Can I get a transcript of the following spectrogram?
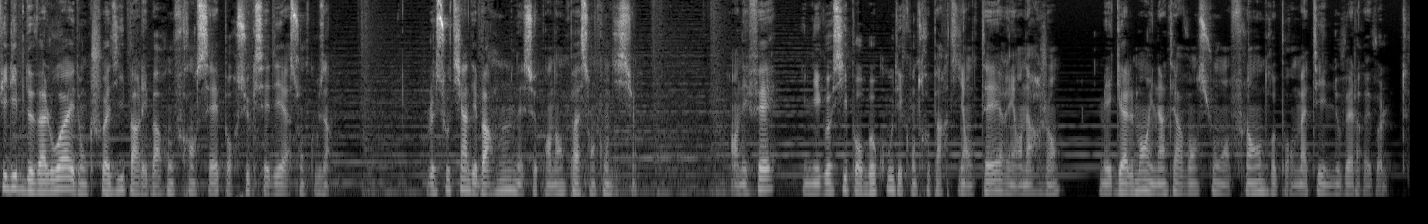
Philippe de Valois est donc choisi par les barons français pour succéder à son cousin. Le soutien des barons n'est cependant pas sans condition. En effet, il négocie pour beaucoup des contreparties en terre et en argent, mais également une intervention en Flandre pour mater une nouvelle révolte.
